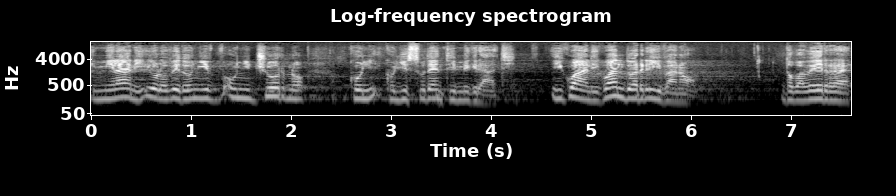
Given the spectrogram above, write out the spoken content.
in Milani, io lo vedo ogni, ogni giorno con gli, con gli, studenti immigrati, i quali quando arrivano, dopo aver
